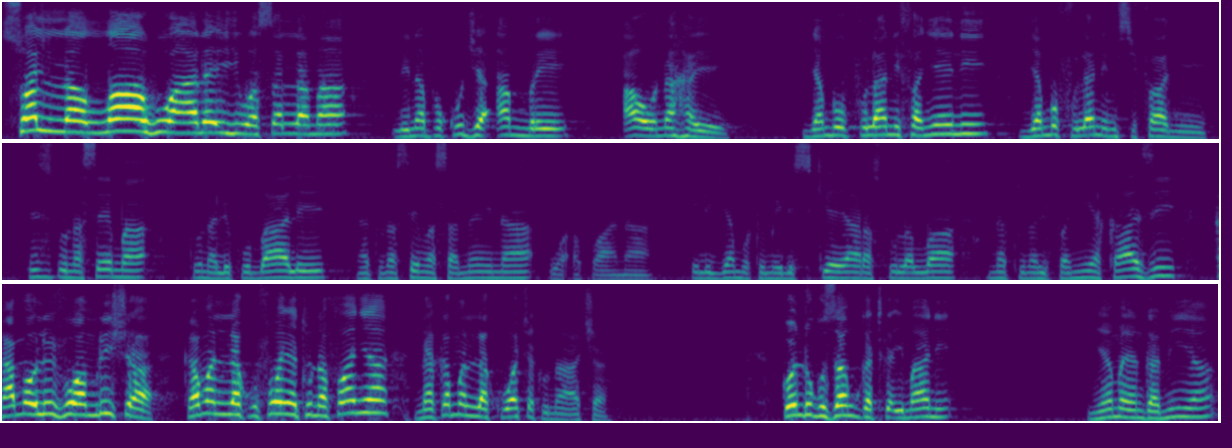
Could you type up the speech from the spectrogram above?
salllahu alaihi wasalama linapokuja amri au nahayi jambo fulani fanyeni jambo fulani msifanyi. Sisi tunasema tunalikubali na tunasema sameina wa atana ili jambo tumelisikia ya rasulllah na tunalifanyia kazi. Kama ulivyoamrisha kama ni la kufanya tunafanya na kama ni la kuacha tunaacha. Kwayo ndugu zangu katika imani nyama ya ngamia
